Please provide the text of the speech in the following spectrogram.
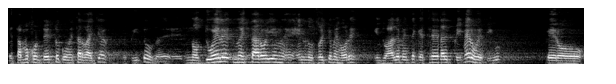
estamos contentos con esta racha, repito, eh, nos duele no estar hoy en, en los ocho mejores, indudablemente que ese era el primer objetivo, pero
